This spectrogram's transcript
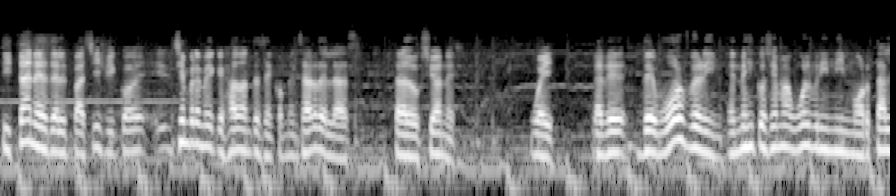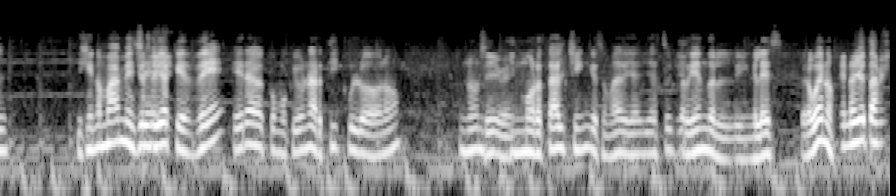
Titanes del Pacífico. Siempre me he quejado antes de comenzar de las traducciones. Güey, la de, de Wolverine. En México se llama Wolverine Inmortal. Dije, no mames, yo sabía que D era como que un artículo, ¿no? No, Sí, inmortal, chingue su madre, ya, ya estoy perdiendo el inglés. Pero bueno, no, yo también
